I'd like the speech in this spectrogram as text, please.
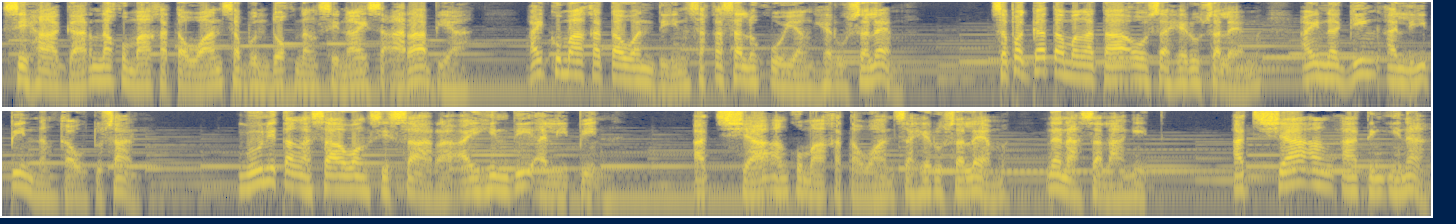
Si Hagar na kumakatawan sa bundok ng Sinai sa Arabia ay kumakatawan din sa kasalukuyang Jerusalem. Sapagkat ang mga tao sa Jerusalem ay naging alipin ng kautusan. Ngunit ang asawang si Sara ay hindi alipin at siya ang kumakatawan sa Jerusalem na nasa langit. At siya ang ating ina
